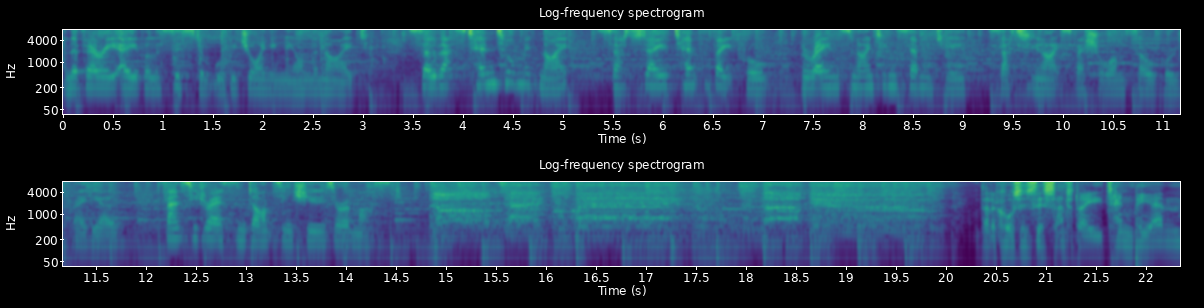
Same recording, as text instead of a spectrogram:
and a very able assistant will be joining me on the night. So that's 10 till midnight, Saturday, 10th of April, Lorraine's 1970 Saturday night special on Soul Groove Radio. Fancy dress and dancing shoes are a must. That, of course, is this Saturday, 10 pm.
